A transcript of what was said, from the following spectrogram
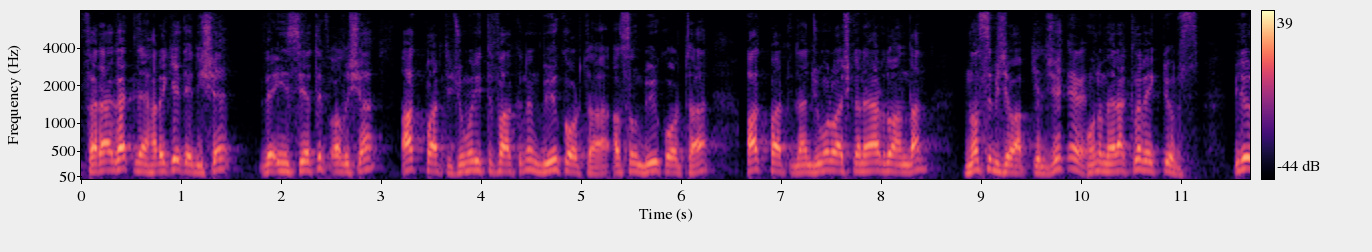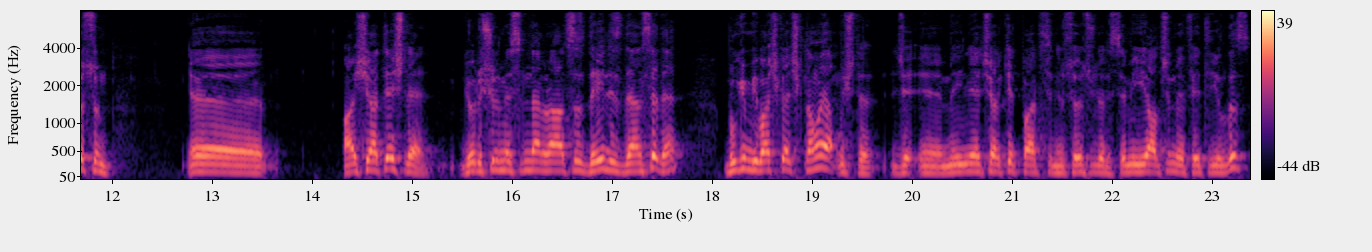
feragatle hareket edişe ve inisiyatif alışa AK Parti Cumhur İttifakı'nın büyük ortağı, asıl büyük ortağı AK Parti'den Cumhurbaşkanı Erdoğan'dan nasıl bir cevap gelecek? Evet. Onu merakla bekliyoruz. Biliyorsun eee Ayşe Ateş'le görüşülmesinden rahatsız değiliz dense de bugün bir başka açıklama yapmıştı. C- e, Milliyetçi Hareket Partisi'nin sözcüleri Semih Yalçın ve Fethi Yıldız.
